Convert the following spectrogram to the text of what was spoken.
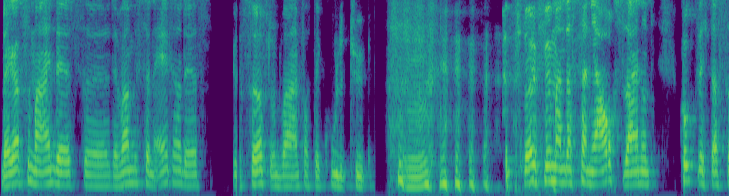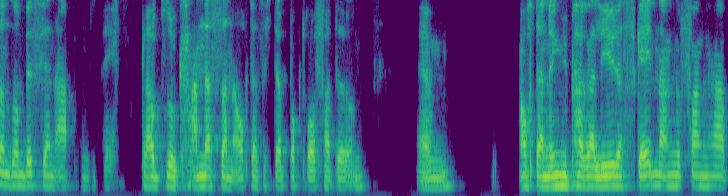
Da gab es immer einen, der ist, äh, der war ein bisschen älter, der ist gesurft und war einfach der coole Typ. Mhm. Mit zwölf will man das dann ja auch sein und guckt sich das dann so ein bisschen ab. Und ich glaube, so kam das dann auch, dass ich da Bock drauf hatte und ähm, auch dann irgendwie parallel das Skaten angefangen habe.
